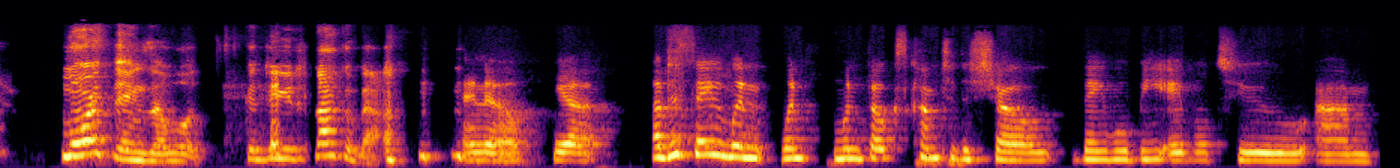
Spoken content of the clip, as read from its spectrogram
more things that we'll continue to talk about. I know. Yeah. I'll just say when when when folks come to the show, they will be able to um,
